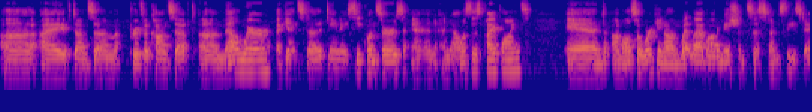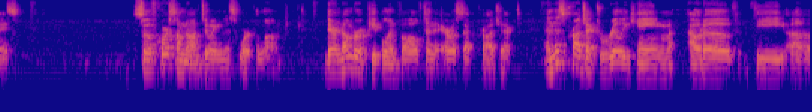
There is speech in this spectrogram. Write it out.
Uh, I've done some proof of concept uh, malware against uh, DNA sequencers and analysis pipelines. And I'm also working on wet lab automation systems these days. So of course I'm not doing this work alone. There are a number of people involved in the AeroSec project. And this project really came out of the uh,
